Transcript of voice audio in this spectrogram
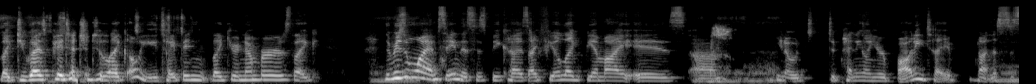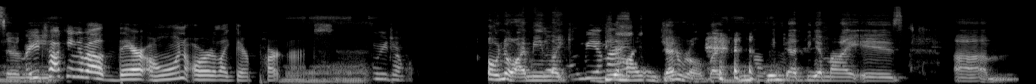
Like, do you guys pay attention to like, oh, you type in like your numbers? Like, the reason why I'm saying this is because I feel like BMI is, um, you know, d- depending on your body type, not necessarily. Are you talking about their own or like their partners? Who are you talking about? Oh no, I mean like BMI? BMI, in general. Like, do you think that BMI is um,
